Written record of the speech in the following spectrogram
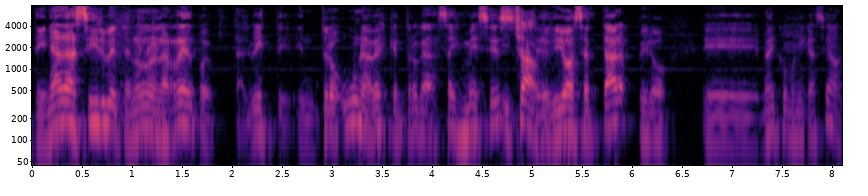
De nada sirve tenerlo en la red, porque tal vez te entró una vez que entró cada seis meses, te dio a aceptar, pero eh, no hay comunicación.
